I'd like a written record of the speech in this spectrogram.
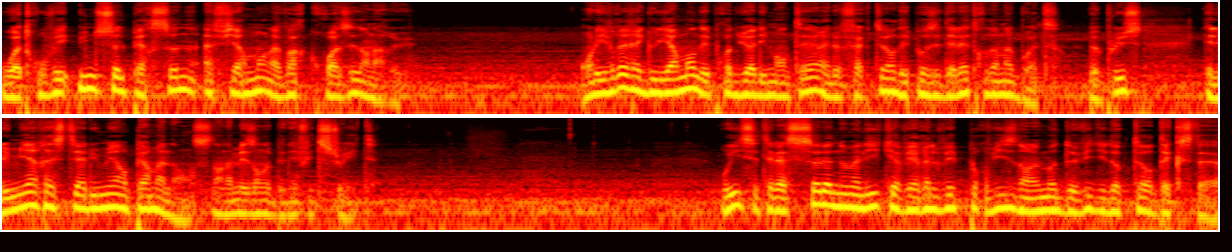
ou à trouver une seule personne affirmant l'avoir croisé dans la rue. On livrait régulièrement des produits alimentaires et le facteur déposait des lettres dans la boîte. De plus, les lumières restaient allumées en permanence dans la maison de Benefit Street. Oui, c'était la seule anomalie qui avait relevé Purvis dans le mode de vie du docteur Dexter.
